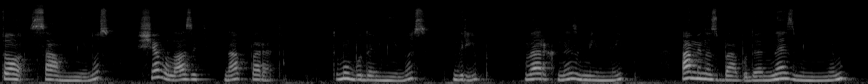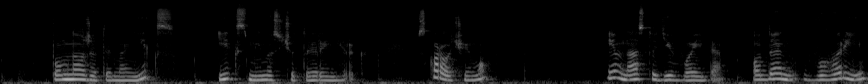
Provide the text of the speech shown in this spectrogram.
то сам мінус ще вилазить наперед. Тому буде мінус, дріб, верх незмінний, а мінус b буде незмінним. Помножити на х, х мінус 4y. Скорочуємо. І в нас тоді вийде 1 вгорі,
